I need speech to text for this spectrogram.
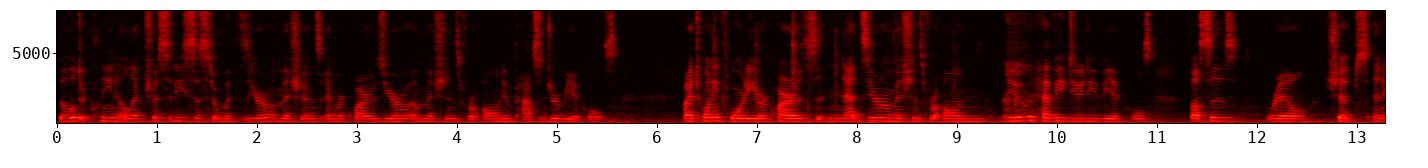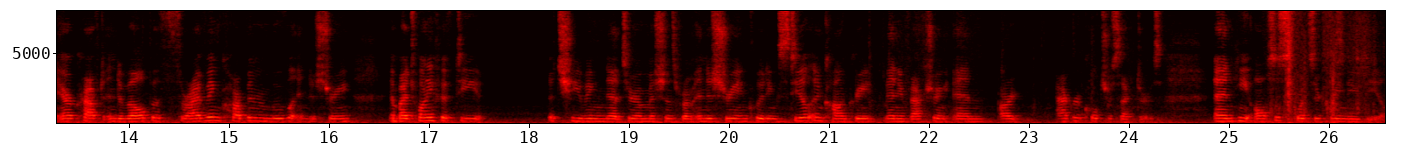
build a clean electricity system with zero emissions and require zero emissions for all new passenger vehicles. By 2040, requires net zero emissions for all new heavy duty vehicles, buses, rail, ships, and aircraft, and develop a thriving carbon removal industry. And by 2050, achieving net zero emissions from industry, including steel and concrete, manufacturing, and our agriculture sectors. And he also supports a Green New Deal.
